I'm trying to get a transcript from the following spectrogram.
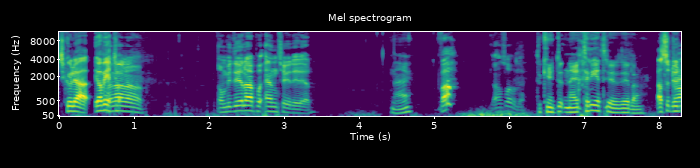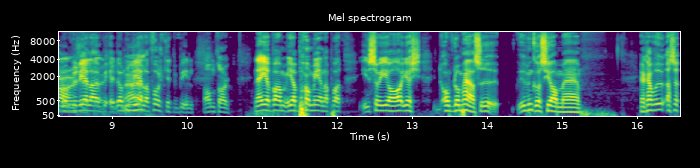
skulle jag, jag vet Nej, nej, nej. Om vi delar på en tredjedel, Nej, han sa väl det? du kan ju inte, nej tre tredjedelar. Alltså du, Ja, om du ursäkta, delar, ursäkta. om du delar folket på bild. Omtag. Nej jag bara, jag bara menar på att, så jag, jag, om de här så umgås jag med, jag kan, alltså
